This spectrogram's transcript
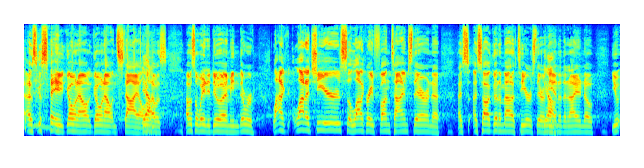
I was gonna say going out, going out in style. Yeah. That was that was a way to do it. I mean, there were a lot of a lot of cheers, a lot of great fun times there, and uh, I, I saw a good amount of tears there at Yeah. the end of the night. I know you.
